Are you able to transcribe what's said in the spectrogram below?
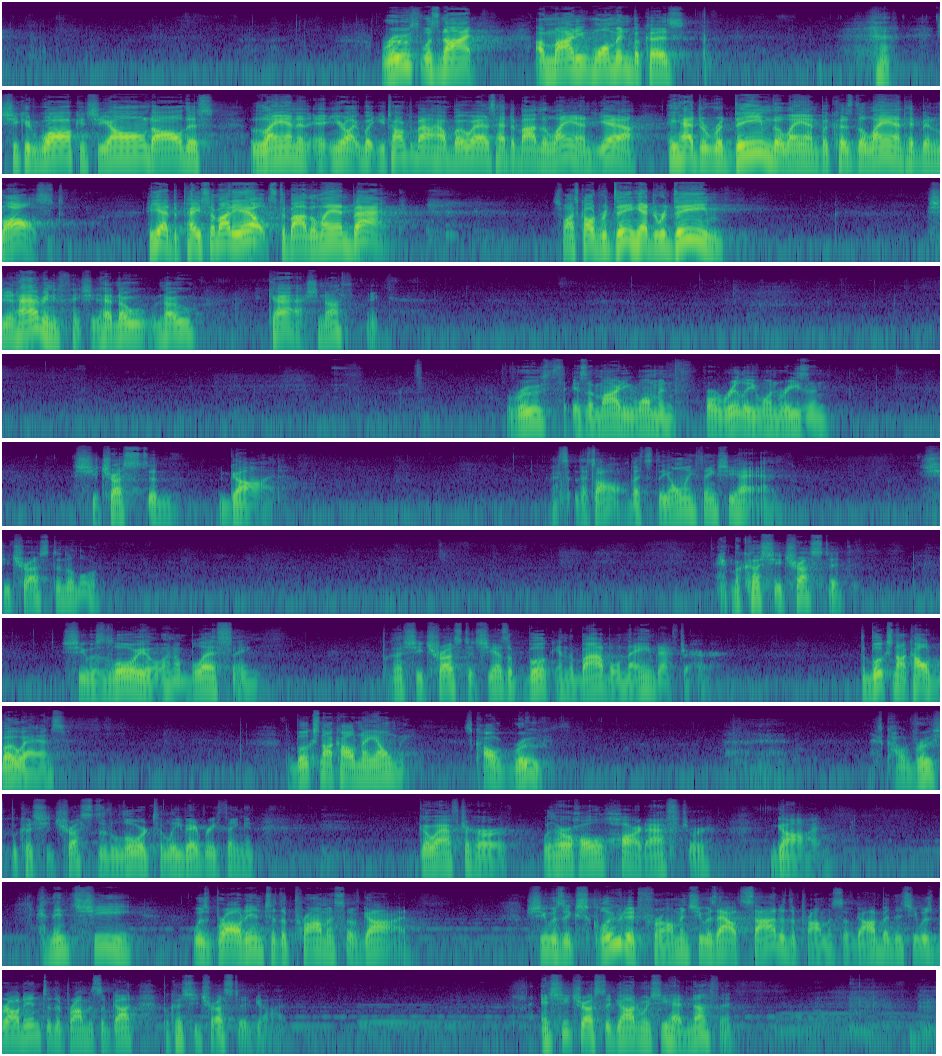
Ruth was not a mighty woman because she could walk and she owned all this land. And, you're like, but you talked about how Boaz had to buy the land. Yeah, he had to redeem the land because the land had been lost. He had to pay somebody else to buy the land back. That's why it's called redeem. He had to redeem. She didn't have anything. She had no, no cash, nothing. Ruth is a mighty woman for really one reason. She trusted God. That's, that's all. That's the only thing she had. She trusted the Lord. And because she trusted, She was loyal and a blessing because she trusted. She has a book in the Bible named after her. The book's not called Boaz, the book's not called Naomi, it's called Ruth. It's called Ruth because she trusted the Lord to leave everything and go after her with her whole heart after God. And then she was brought into the promise of God. She was excluded from and she was outside of the promise of God, but then she was brought into the promise of God because she trusted God. And she trusted God when she had nothing.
